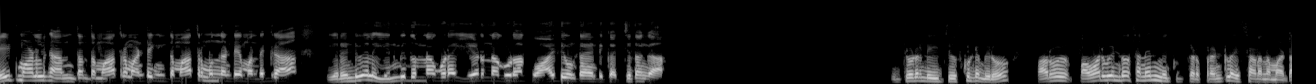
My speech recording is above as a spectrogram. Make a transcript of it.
ఎయిట్ మోడల్గా అంతంత మాత్రం అంటే ఇంత మాత్రం ఉందంటే మన దగ్గర ఈ రెండు వేల ఎనిమిది ఉన్నా కూడా ఏడున్నా కూడా క్వాలిటీ ఉంటాయండి ఖచ్చితంగా. ఇది చూడండి ఇది చూసుకుంటే మీరు పవర్ పవర్ విండోస్ అనేది మీకు ఇక్కడ ఫ్రంట్లో ఇస్తాడనమాట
